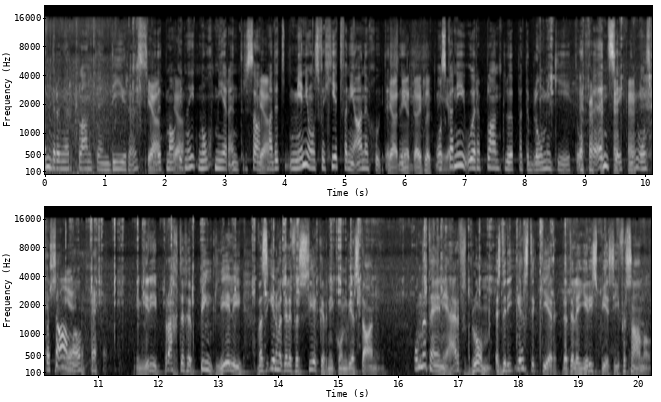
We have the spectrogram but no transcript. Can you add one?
indringerplante en diere. So Ja, dit maak ja. dit net nog meer interessant, Ja. maar dit meen nie ons vergeet van die ander goed. Ja, Is nee, nie- duidelik nie, Ons ja. kan nie oor 'n plant loop wat 'n blommetjie het of 'n insek nie. Ons versamel. Nee. En hierdie pragtige pink lelie was een wat hulle verseker nie kon weerstaan nie. Omdat hy in die herfs blom, is dit die eerste keer dat hulle hierdie spesies versamel.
